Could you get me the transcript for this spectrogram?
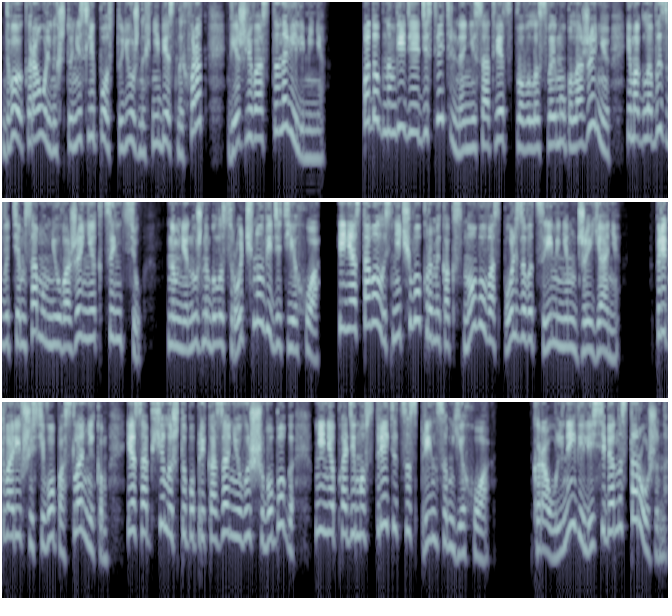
Двое караульных, что несли пост у южных небесных врат, вежливо остановили меня. В подобном виде я действительно не соответствовала своему положению и могла вызвать тем самым неуважение к Цинцю, но мне нужно было срочно увидеть Ехуа, и не оставалось ничего, кроме как снова воспользоваться именем Джейяня. Притворившись его посланником, я сообщила, что по приказанию высшего бога мне необходимо встретиться с принцем Ехуа. Караульные вели себя настороженно.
